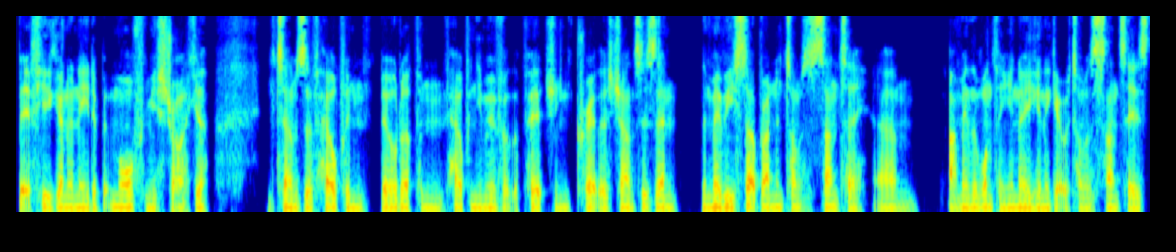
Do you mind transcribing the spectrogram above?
but if you're going to need a bit more from your striker in terms of helping build up and helping you move up the pitch and create those chances, then then maybe you start Brandon Thomas Asante. Um, I mean, the one thing you know you're going to get with Thomas Asante is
